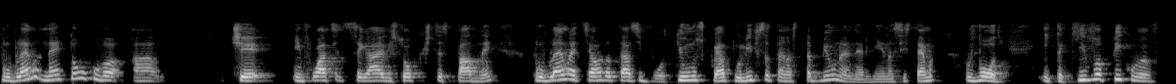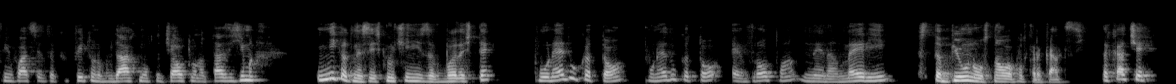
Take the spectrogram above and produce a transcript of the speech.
Проблема не е толкова, а, че инфлацията сега е висока и ще спадне, Проблема е цялата тази волатилност, която липсата на стабилна енергийна система води. И такива пикове в инфлацията, каквито наблюдавахме от началото на тази зима, никак не са изключени за в бъдеще, поне докато, поне докато Европа не намери стабилна основа под краката си. Така че,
